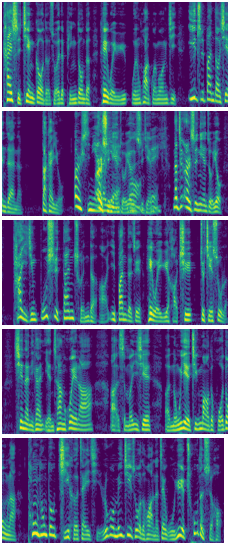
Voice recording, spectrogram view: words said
开始建构的所谓的屏东的黑尾鱼文化观光季，一直办到现在呢，大概有二十年，二十年左右的时间。哦那这二十年左右，它已经不是单纯的啊一般的这个黑尾鱼好吃就结束了。现在你看演唱会啦，啊什么一些呃农业经贸的活动啦，通通都集合在一起。如果没记错的话呢，在五月初的时候，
